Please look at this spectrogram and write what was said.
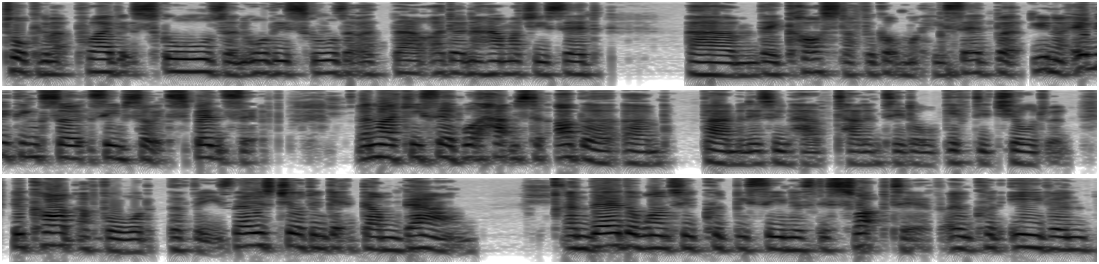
talking about private schools and all these schools that are, I don't know how much you said um, they cost. I've forgotten what he said, but you know everything so seems so expensive. And like he said, what happens to other um, families who have talented or gifted children who can't afford the fees? Those children get dumbed down, and they're the ones who could be seen as disruptive and could even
